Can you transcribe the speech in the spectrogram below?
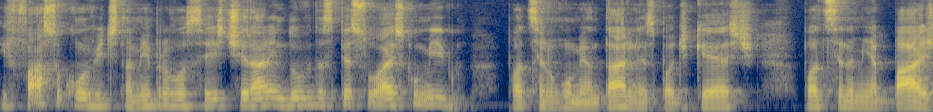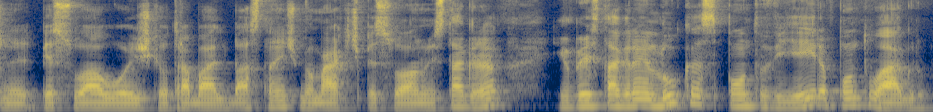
e faço o convite também para vocês tirarem dúvidas pessoais comigo. Pode ser um comentário nesse podcast, Pode ser na minha página pessoal hoje, que eu trabalho bastante, meu marketing pessoal no Instagram. E o meu Instagram é lucas.vieira.agro.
